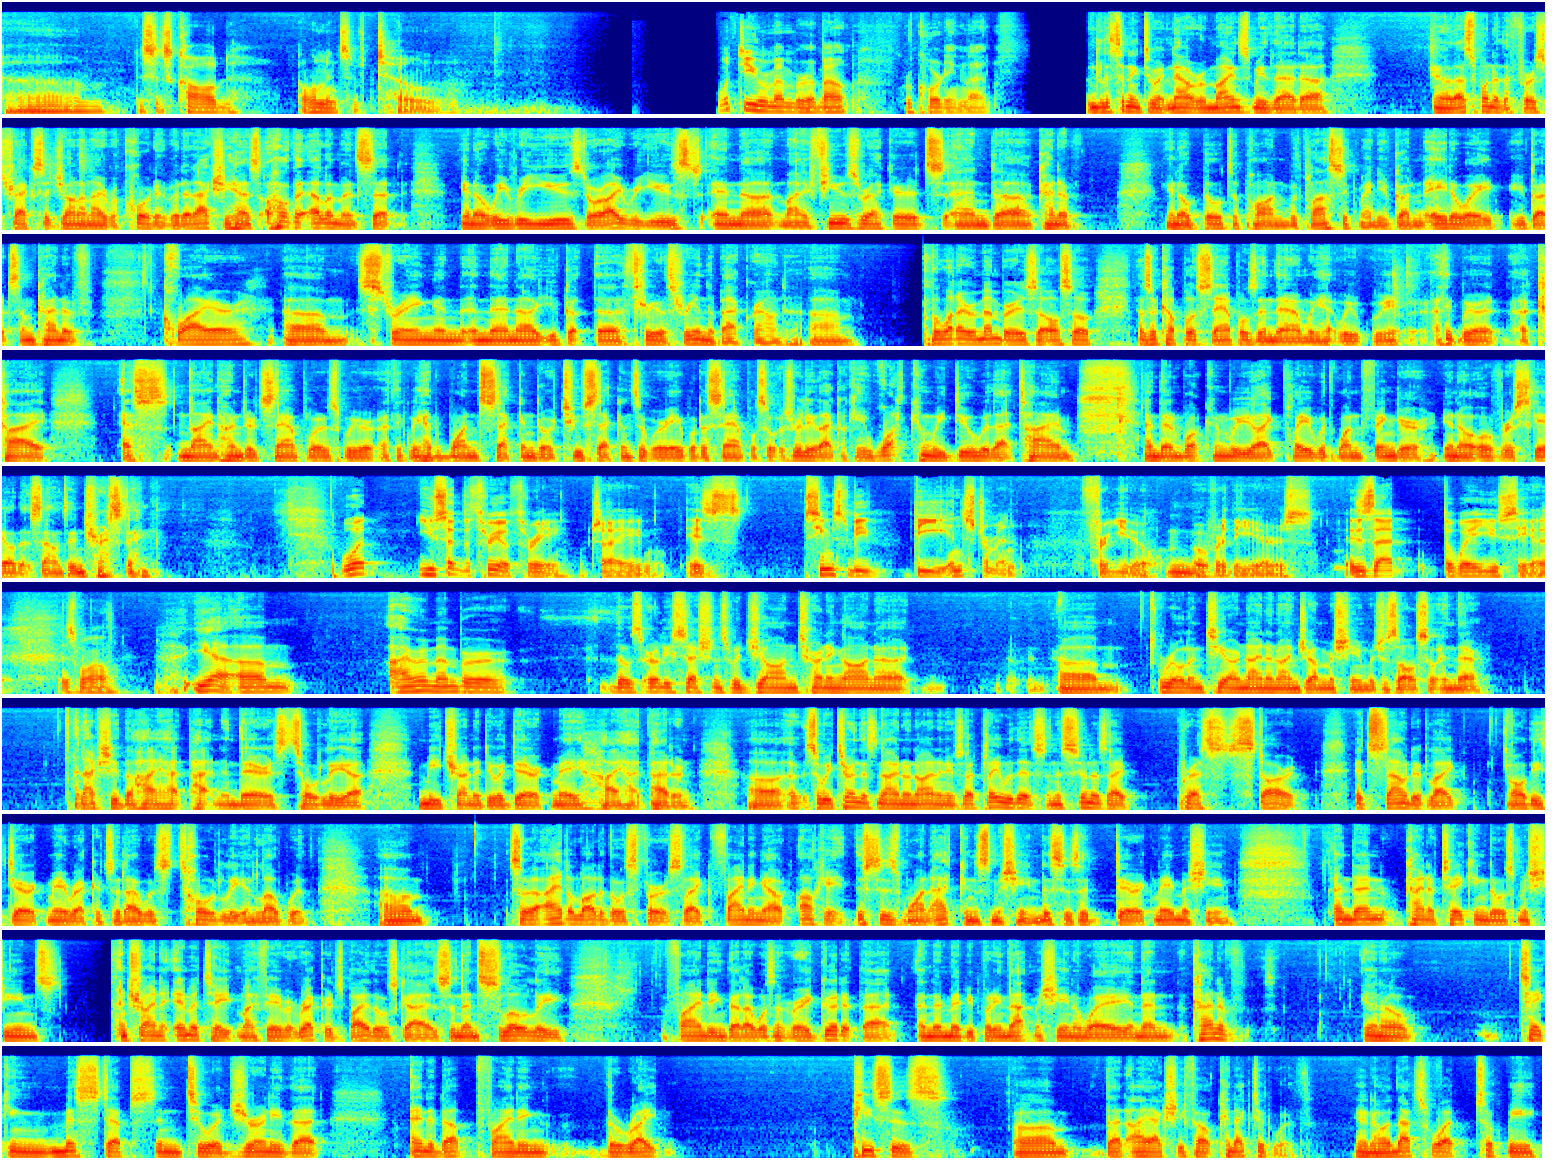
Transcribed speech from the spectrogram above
Um, this is called Elements of Tone. What do you remember about recording that? Listening to it now it reminds me that uh, you know that's one of the first tracks that John and I recorded, but it actually has all the elements that you know we reused or I reused in uh, my Fuse records and uh, kind of you know built upon with Plastikman. You've got an 808, you've got some kind of choir um, string, and and then uh, you've got the 303 in the background. Um, but what I remember is also there's a couple of samples in there, and we had, we, we I think we were at Akai S900 samplers. We were, I think we had one second or two seconds that we were able to sample. So it was really like, okay, what can we do with that time? And then what can we like play with one finger, you know, over a scale that sounds interesting? What you said the 303, which I is seems to be the instrument for you mm. over the years. Is that the way you see it as well? Yeah, um, I remember those early sessions with John turning on a um, Roland TR909 drum machine, which is also in there. And actually, the hi hat pattern in there is totally uh, me trying to do a Derrick May hi hat pattern. Uh, so we turned this 909 and he was, I play with this. And as soon as I pressed start, it sounded like all these Derrick May records that I was totally in love with. Um, so I had a lot of those first, like finding out, okay, this is Juan Atkins machine, this is a Derrick May machine. And then kind of taking those machines and trying to imitate my favorite records by those guys, and then slowly finding that I wasn't very good at that, and then maybe putting that machine away, and then kind of, you know, taking missteps into a journey that ended up finding the right pieces um, that I actually felt connected with, you know, and that's what took me,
